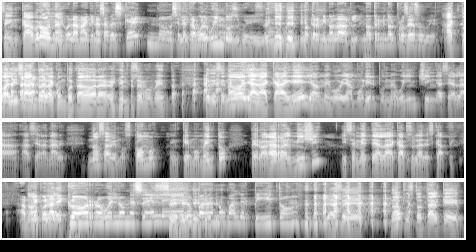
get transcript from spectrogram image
se encabrona. dijo la máquina, ¿sabes qué? No, se le trabó el Windows, güey. No, terminó la, no terminó el proceso, güey. Actualizando la computadora, güey, en ese momento. Pues dice, no, ya la cagué, ya me voy a morir, pues me voy en chinga hacia la, hacia la nave. No sabemos cómo, en qué momento, pero agarra al Mishi y se mete a la cápsula de escape. Aplico pues la de corro, abuelo, me acelero para no valer pito. Ya sé. No, pues total que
